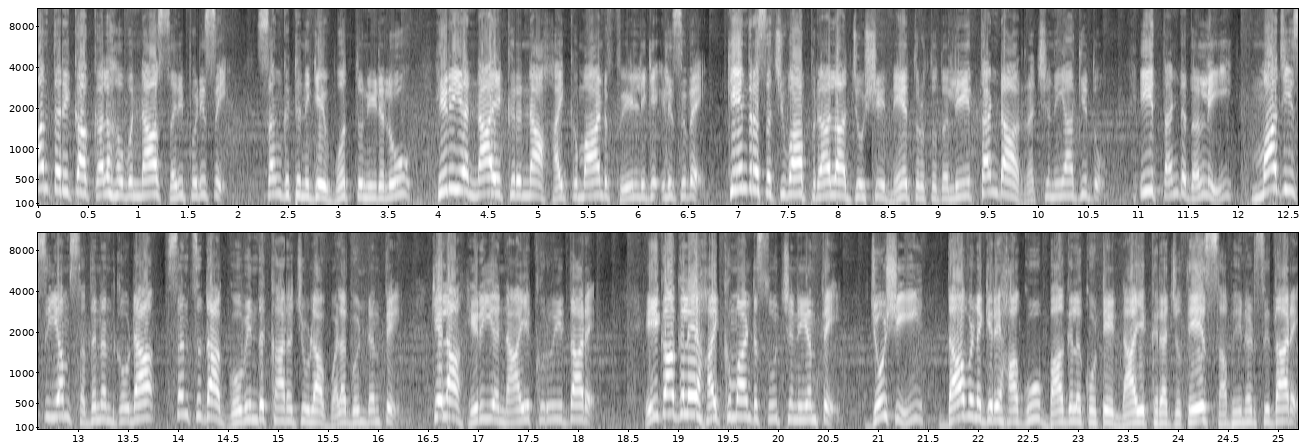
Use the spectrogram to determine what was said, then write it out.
ಆಂತರಿಕ ಕಲಹವನ್ನ ಸರಿಪಡಿಸಿ ಸಂಘಟನೆಗೆ ಒತ್ತು ನೀಡಲು ಹಿರಿಯ ನಾಯಕರನ್ನ ಹೈಕಮಾಂಡ್ ಫೀಲ್ಡ್ಗೆ ಇಳಿಸಿದೆ. ಕೇಂದ್ರ ಸಚಿವ ಪ್ರಹ್ಲಾದ್ ಜೋಶಿ ನೇತೃತ್ವದಲ್ಲಿ ತಂಡ ರಚನೆಯಾಗಿದ್ದು, ಈ ತಂಡದಲ್ಲಿ ಮಾಜಿ ಸಿಎಂ ಸದಾನಂದ ಗೌಡ ಸಂಸದ ಗೋವಿಂದ ಕಾರಜೋಳ ಒಳಗೊಂಡಂತೆ ಕೆಲ ಹಿರಿಯ ನಾಯಕರು ಇದ್ದಾರೆ. ಈಗಾಗಲೇ ಹೈಕಮಾಂಡ್ ಸೂಚನೆಯಂತೆ ಜೋಶಿ, ದಾವಣಗೆರೆ ಹಾಗೂ ಬಾಗಲಕೋಟೆ ನಾಯಕರ ಜೊತೆ ಸಭೆ ನಡೆಸಿದ್ದಾರೆ.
